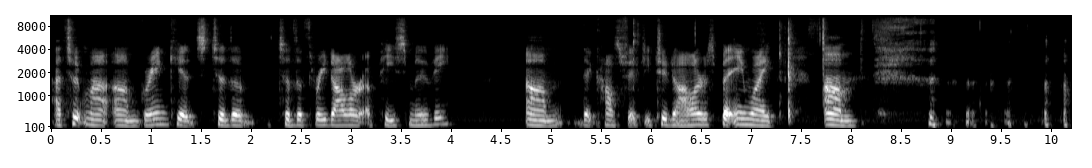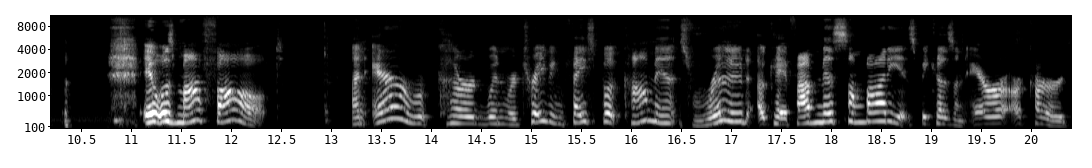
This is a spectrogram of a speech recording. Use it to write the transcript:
I took my um, grandkids to the to the three dollar a piece movie um, that cost fifty two dollars. But anyway, um, it was my fault. An error occurred when retrieving Facebook comments. Rude. Okay, if I've missed somebody, it's because an error occurred.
